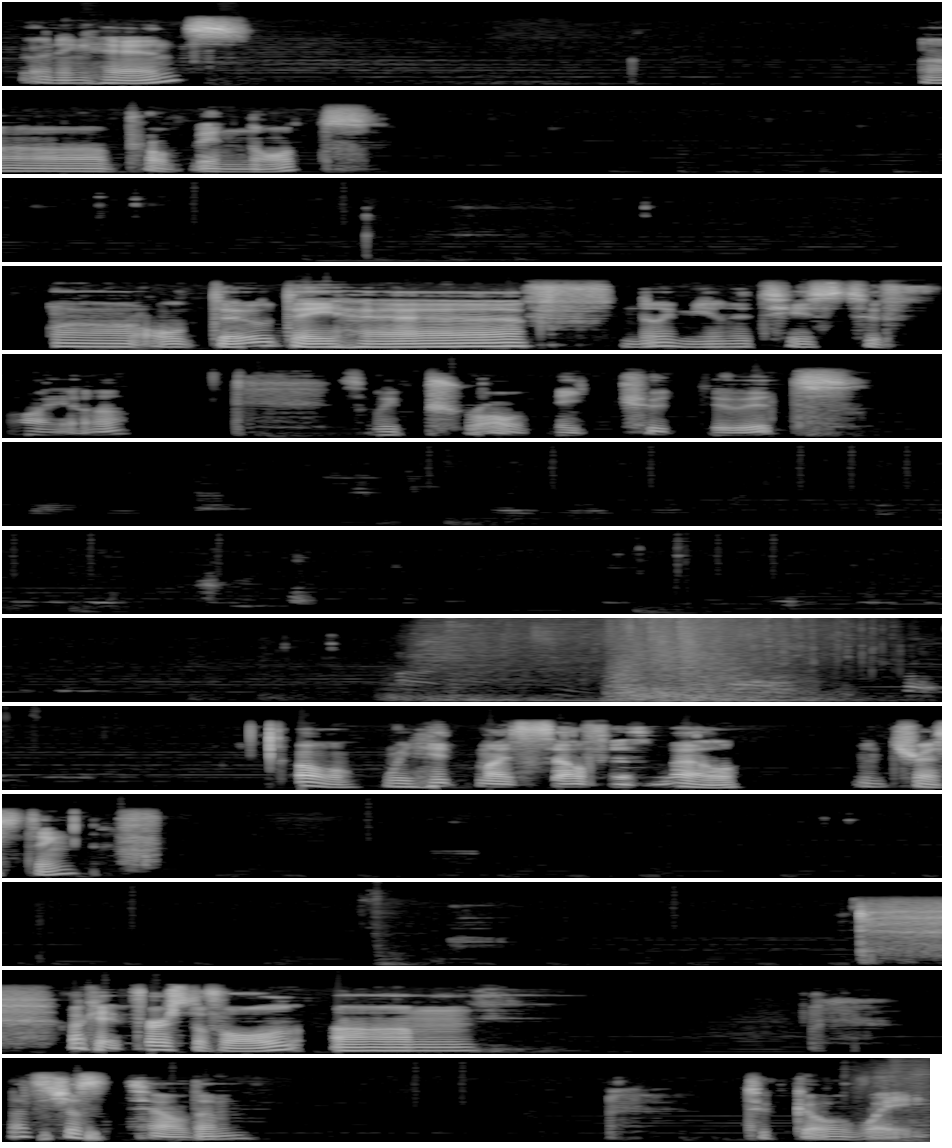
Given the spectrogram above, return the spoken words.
Burning Hands. Uh, probably not. Uh, although they have no immunities to fire, so we probably could do it. Oh, we hit myself as well. Interesting. Okay, first of all, um, let's just tell them to go away.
